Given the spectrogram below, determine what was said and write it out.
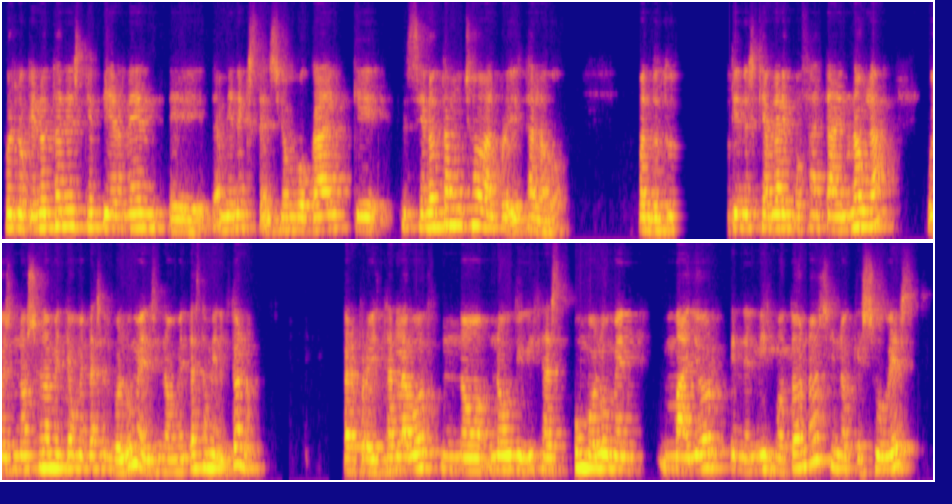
pues lo que notan es que pierden eh, también extensión vocal, que se nota mucho al proyectar la voz. Cuando tú tienes que hablar en voz alta en un aula, pues no solamente aumentas el volumen, sino aumentas también el tono. para proyectar la voz no, no utilizas un volumen mayor en el mismo tono, sino que subes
